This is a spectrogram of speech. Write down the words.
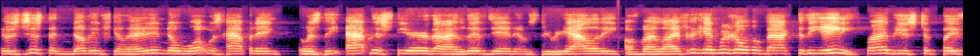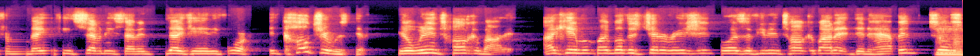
It was just a numbing feeling. I didn't know what was happening. It was the atmosphere that I lived in. It was the reality of my life. And again, we're going back to the 80s. My abuse took place from 1977 to 1984. And culture was different. You know, we didn't talk about it. I came, my mother's generation was if you didn't talk about it, it didn't happen. So Mhm.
